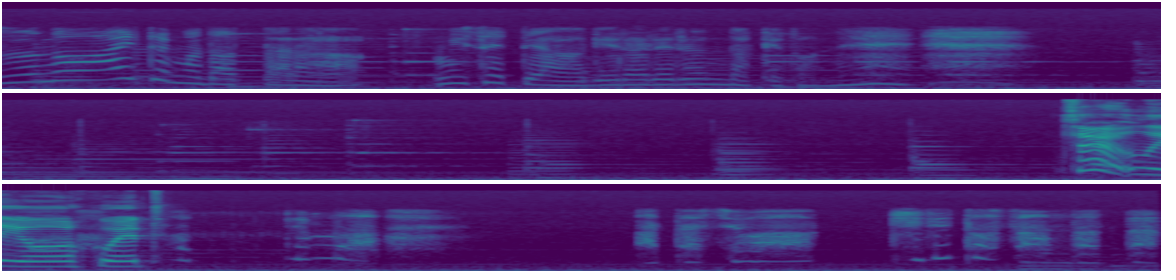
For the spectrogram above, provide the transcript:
通のアイテムだったら見せてあげられるんだけどね。Totally awkward. でも私はキリトさんだったら。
